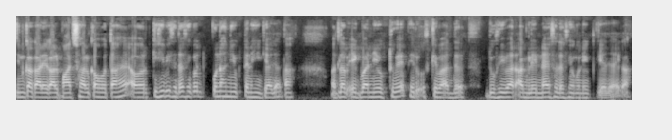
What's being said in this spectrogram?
जिनका कार्यकाल पाँच साल का होता है और किसी भी सदस्य को पुनः नियुक्त नहीं किया जाता। मतलब एक बार नियुक्त हुए, फिर उसके बाद दूसरी बार अगले नए सदस्यों को नियुक्त किया जाएगा।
